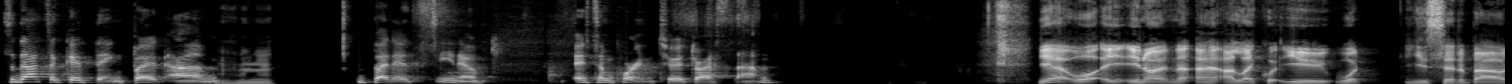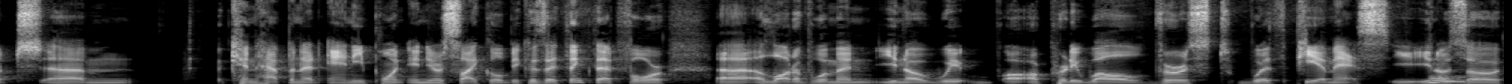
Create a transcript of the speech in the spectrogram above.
So that's a good thing. But um, mm-hmm. but it's you know it's important to address them. Yeah, well, you know, I, I like what you what you said about um, can happen at any point in your cycle because I think that for uh, a lot of women, you know, we are pretty well versed with PMS, you, you know, mm. so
